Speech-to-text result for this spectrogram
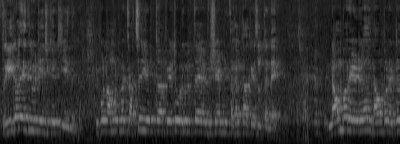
സ്ത്രീകളെ ഇതിനുവേണ്ടി എഡ്യൂക്കേറ്റ് ചെയ്യുന്നില്ല. ഇപ്പോൾ നമ്മളിപ്പോൾ ചർച്ച ചെയ്ത ഏറ്റവും ഒടുവിലത്തെ വിഷയം ഈ തെഹൽക്ക കേസിൽ തന്നെ. നവംബർ ഏഴ് നവംബർ എട്ട്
